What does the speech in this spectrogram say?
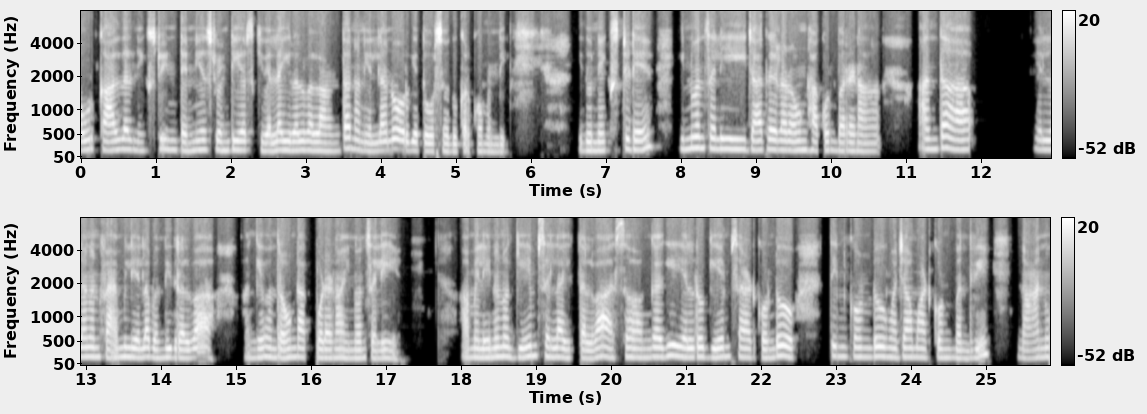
ಅವ್ರ ಕಾಲದಲ್ಲಿ next in ten years twenty ಇಯರ್ಸ್ಗೆ ಇವೆಲ್ಲ ಇರಲ್ವಲ್ಲ ಅಂತ ನಾನು ಎಲ್ಲನೂ ಅವ್ರಿಗೆ ತೋರಿಸೋದು ಕರ್ಕೊಂಬಂದು. ಇದು ನೆಕ್ಸ್ಟ್ ಡೇ ಇನ್ನೊಂದ್ಸಲಿ ಜಾತ್ರೆ ಎಲ್ಲ ರೌಂಡ್ ಹಾಕೊಂಡು ಬರೋಣ ಅಂತ ಎಲ್ಲ ನನ್ನ ಫ್ಯಾಮಿಲಿ ಎಲ್ಲ ಬಂದಿದ್ರಲ್ವಾ? ಹಂಗೆ ಒಂದು ರೌಂಡ್ ಹಾಕ್ಬಿಡೋಣ ಇನ್ನೊಂದ್ಸಲಿ. ಆಮೇಲೆ ಏನೇನೋ ಗೇಮ್ಸ್ ಎಲ್ಲ ಇತ್ತಲ್ವಾ? ಸೊ ಹಂಗಾಗಿ ಎಲ್ಲರೂ ಗೇಮ್ಸ್ ಆಡ್ಕೊಂಡು, ತಿನ್ಕೊಂಡು, ಮಜಾ ಮಾಡ್ಕೊಂಡು ಬಂದ್ವಿ. ನಾನು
